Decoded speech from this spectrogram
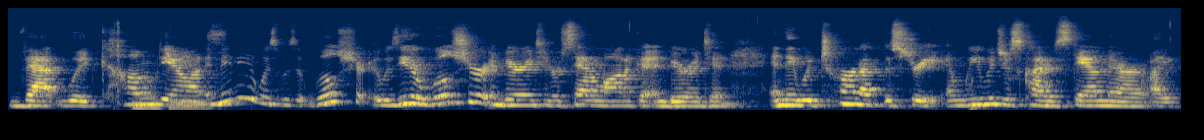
that would come Oh, down geez. and maybe it was was it Wilshire it was either Wilshire and Barrington or Santa Monica and Barrington and they would turn up the street and we would just kind of stand there like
